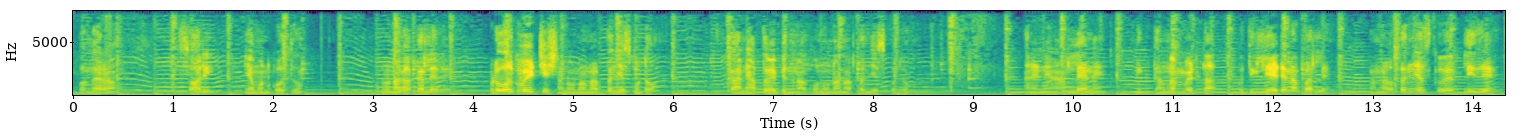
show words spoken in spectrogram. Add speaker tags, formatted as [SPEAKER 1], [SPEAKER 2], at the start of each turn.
[SPEAKER 1] బంగారం సారీ ఏమనుకోవద్దు. నువ్వు నాకు అక్కర్లేదే. ఇప్పుడు వరకు వెయిట్ చేసిన నువ్వు నన్ను అర్థం చేసుకుంటావు. కానీ అర్థమైపోయింది నాకు నువ్వు నన్ను అర్థం చేసుకోలేవు. అని నేను అనలేనే. నీకు దండం పెడతా. కొద్దిగా లేట్ అయినా పర్లే. నన్ను అర్థం చేసుకోవే ప్లీజే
